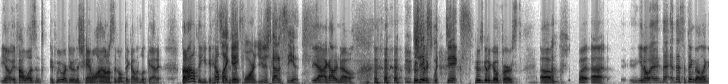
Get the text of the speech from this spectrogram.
you know, if I wasn't, if we weren't doing this channel, I honestly don't think I would look at it. But I don't think you can help. It. It's it like gay it's- porn. You just got to see it. Yeah, I gotta know. who's gonna Chicks with dicks. who's gonna go first? Um, but uh, you know, uh, that, that's the thing though. Like,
